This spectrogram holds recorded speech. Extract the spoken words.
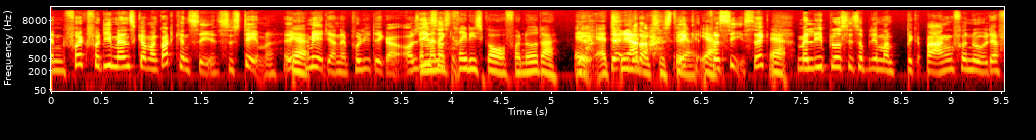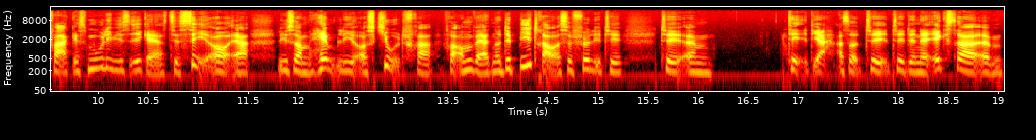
en frygt for de mennesker, man godt kan se systemet, ikke? Ja. medierne, politikere. Og lige så man er kritisk over for noget, der ja, er tydeligt der, eksisterer. Ikke? Ja. Præcis, ikke? Ja. men lige pludselig så bliver man bange for noget, der faktisk muligvis ikke er til se, og er ligesom hemmelig og skjult fra, fra omverdenen. Og det bidrager selvfølgelig til, til, um, til, ja, altså til, til den ekstra um,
